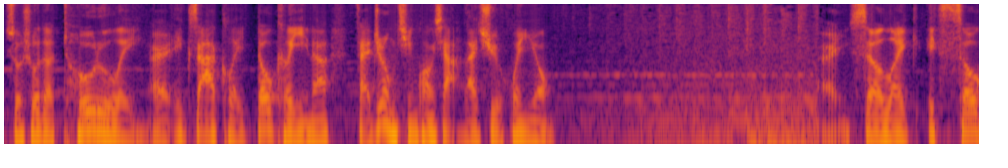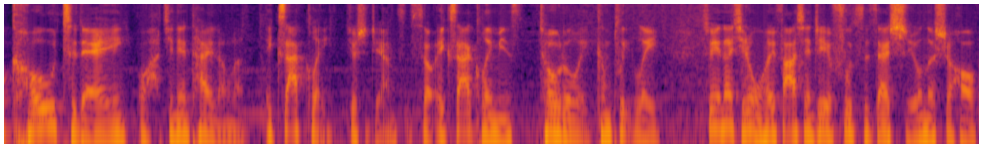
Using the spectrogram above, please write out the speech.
所说的 totally 而 exactly 都可以呢，在这种情况下来去混用。 Alright, so like it's so cold today. 哇，今天太冷了。Exactly 就是这样子。So exactly means totally, completely. 所以呢，其实我会发现这些副词在使用的时候，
